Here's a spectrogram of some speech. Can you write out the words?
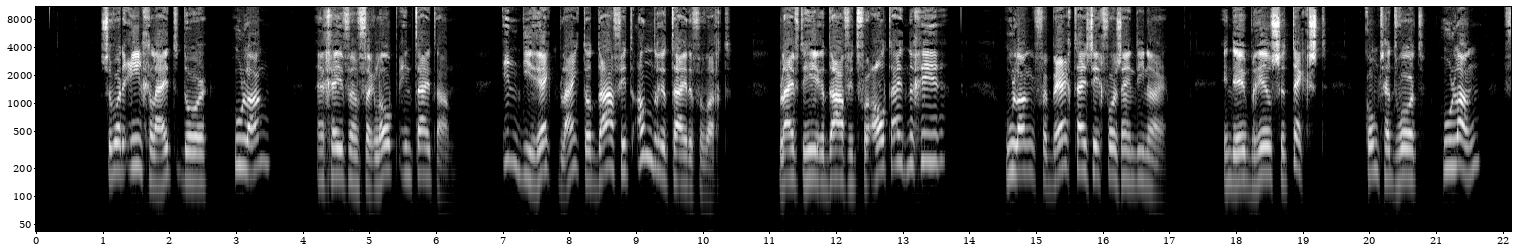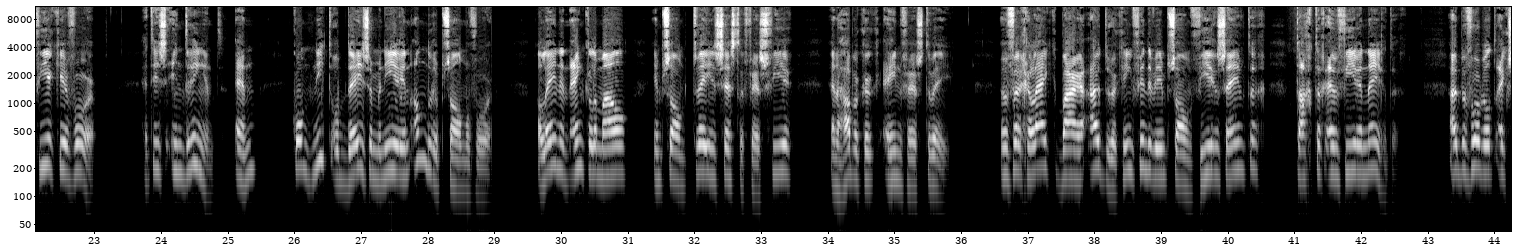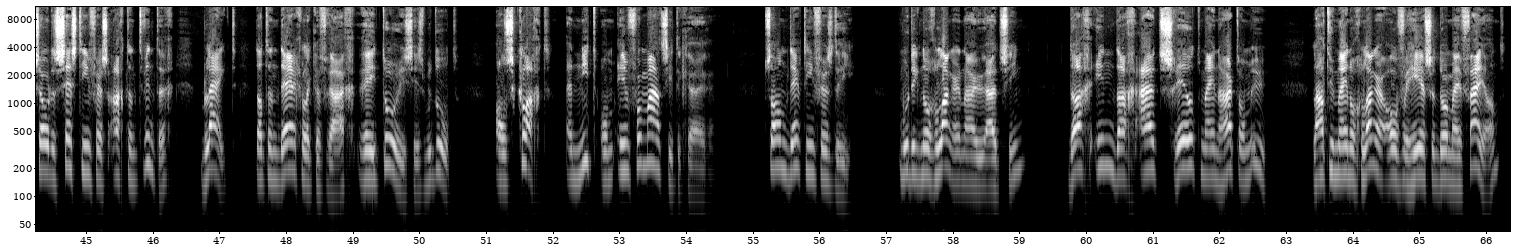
Ze worden ingeleid door hoe lang en geven een verloop in tijd aan. Indirect blijkt dat David andere tijden verwacht. Blijft de Heere David voor altijd negeren? Hoe lang verbergt hij zich voor zijn dienaar? In de Hebreeuwse tekst komt het woord hoe lang vier keer voor. Het is indringend en komt niet op deze manier in andere psalmen voor. Alleen een enkele maal in Psalm 62, vers 4 en Habakkuk 1, vers 2. Een vergelijkbare uitdrukking vinden we in Psalm 74, 80 en 94. Uit bijvoorbeeld Exodus 16, vers 28 blijkt dat een dergelijke vraag retorisch is bedoeld, als klacht en niet om informatie te krijgen. Psalm 13, vers 3. Moet ik nog langer naar u uitzien? Dag in dag uit schreeuwt mijn hart om u. Laat u mij nog langer overheersen door mijn vijand?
